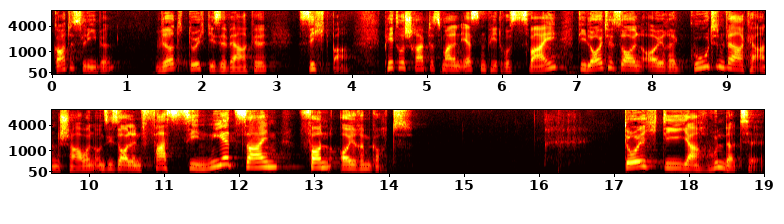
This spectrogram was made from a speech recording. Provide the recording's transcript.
Gottes Liebe wird durch diese Werke sichtbar. Petrus schreibt es mal in 1. Petrus 2, die Leute sollen eure guten Werke anschauen und sie sollen fasziniert sein von eurem Gott. Durch die Jahrhunderte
